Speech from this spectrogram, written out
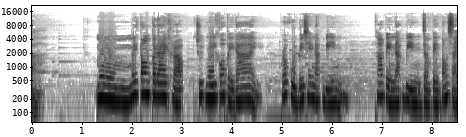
กาศ อืม ไม่ต้องก็ได้ครับ ชุดนี้ก็ไปได้ เพราะคุณไม่ใช่นักบิน ถ้าเป็นนักบินจำเป็นต้องใส่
